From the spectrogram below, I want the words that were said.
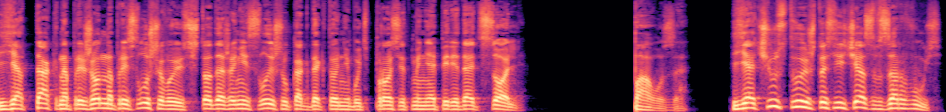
Я так напряженно прислушиваюсь, что даже не слышу, когда кто-нибудь просит меня передать соль. Пауза. Я чувствую, что сейчас взорвусь.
